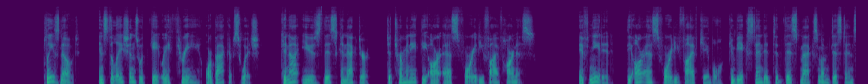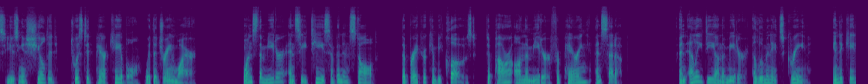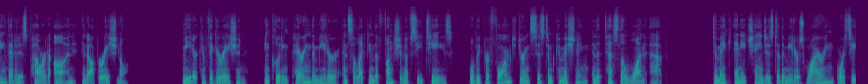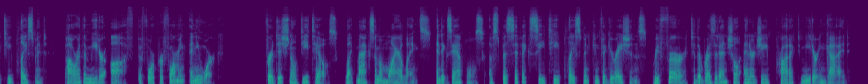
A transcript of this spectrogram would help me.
Please note, installations with Gateway 3 or backup switch cannot use this connector to terminate the RS485 harness. If needed, the RS485 cable can be extended to this maximum distance using a shielded, twisted pair cable with a drain wire. Once the meter and CTs have been installed, the breaker can be closed to power on the meter for pairing and setup. An LED on the meter illuminates green, indicating that it is powered on and operational. Meter configuration, including pairing the meter and selecting the function of CTs, will be performed during system commissioning in the Tesla One app. To make any changes to the meter's wiring or CT placement, power the meter off before performing any work. For additional details, like maximum wire lengths and examples of specific CT placement configurations, refer to the Residential Energy Product Metering Guide.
